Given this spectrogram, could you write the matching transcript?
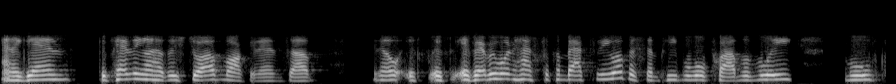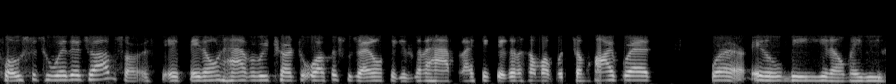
And again, depending on how this job market ends up, you know, if if if everyone has to come back to the office, then people will probably move closer to where their jobs are. If, if they don't have a return to office, which I don't think is going to happen, I think they're going to come up with some hybrid where it'll be, you know, maybe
